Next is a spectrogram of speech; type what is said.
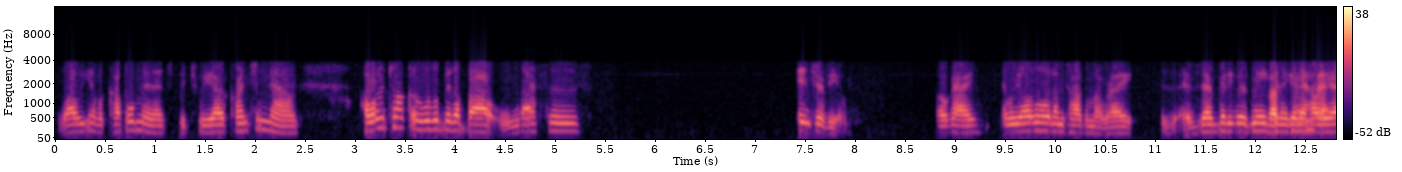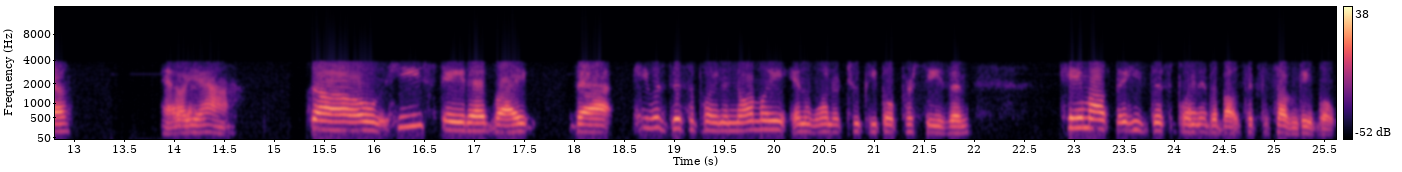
while we have a couple minutes, which we are crunching down. I want to talk a little bit about Les's interview. Okay, and we all know what I'm talking about, right? Is, is everybody with me? Can I get a hell yeah? Hell Okay. yeah. So he stated, right, that he was disappointed normally in one or two people per season. Came out that he's disappointed about six or seven people.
